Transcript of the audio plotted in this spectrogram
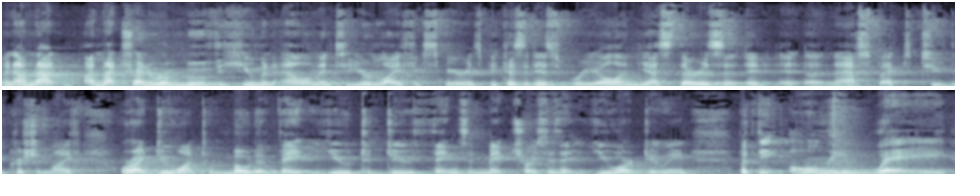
I'm not, I'm not trying to remove the human element to your life experience because it is real. And yes, there is a, a, an aspect to the Christian life where I do want to motivate you to do things and make choices that you are doing. But the only way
